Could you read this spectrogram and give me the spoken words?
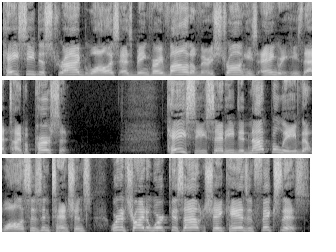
Casey described Wallace as being very volatile, very strong. He's angry. He's that type of person. Casey said he did not believe that Wallace's intentions were to try to work this out and shake hands and fix this.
